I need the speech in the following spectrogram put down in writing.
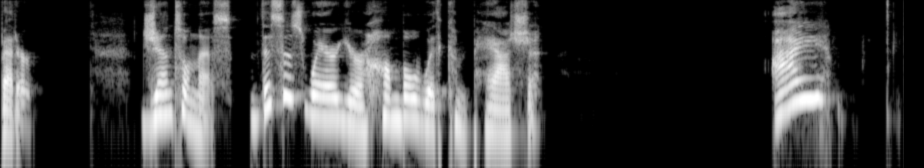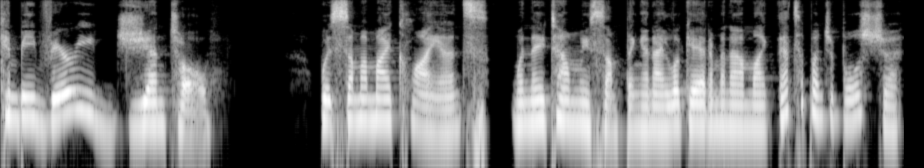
better. Gentleness. This is where you're humble with compassion. I can be very gentle with some of my clients when they tell me something and I look at them and I'm like, that's a bunch of bullshit.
